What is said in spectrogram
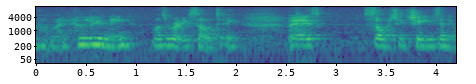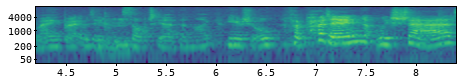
Not right. Halloumi was really salty, but it was salty cheese anyway. But it was even Mhm. saltier than like usual. For pudding, we shared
